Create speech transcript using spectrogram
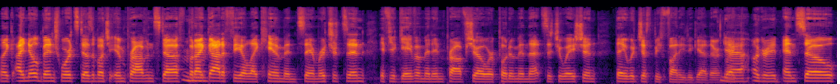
like I know Ben Schwartz does a bunch of improv and stuff, but I mhm. gotta feel like him and Sam Richardson, if you gave him an improv show or put him in that situation, they would just be funny together. Like, Yeah, agreed. and so,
